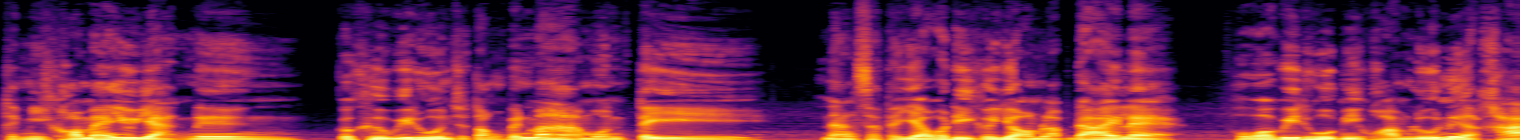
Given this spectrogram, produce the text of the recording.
แต่มีข้อแม้อยู่อย่างหนึ่งก็คือวิทูลจะต้องเป็นมหามนตรี นางสัตยาวดีก็ยอมรับได้แหละ เพราะว่าวิทูมีความรู้เหนือใคร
